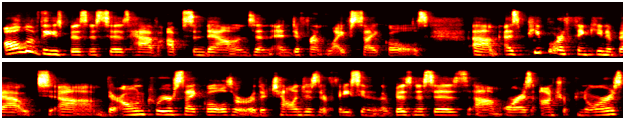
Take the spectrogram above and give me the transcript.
All of these businesses have ups and downs and, and different life cycles. Um, as people are thinking about um, their own career cycles or, the challenges they're facing in their businesses um, or as entrepreneurs,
